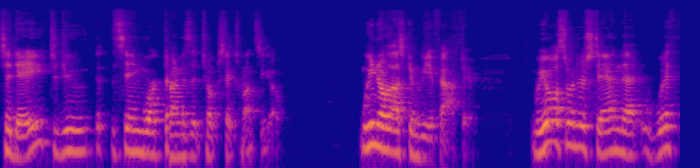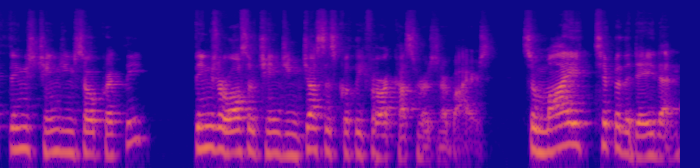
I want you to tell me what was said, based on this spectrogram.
today to do the same work done as it took six months ago. We know that's going to be a factor. We also understand that with things changing so quickly, things are also changing just as quickly for our customers and our buyers. So, my tip of the day then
